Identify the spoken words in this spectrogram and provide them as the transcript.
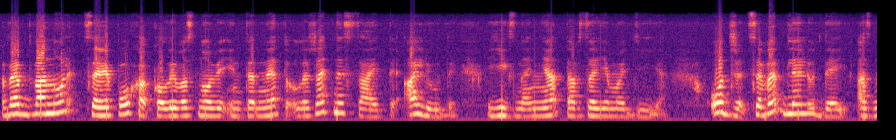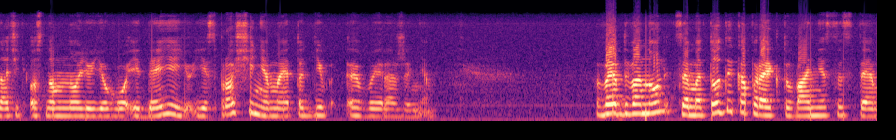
Веб 2.0 це епоха, коли в основі інтернету лежать не сайти, а люди, їх знання та взаємодія. Отже, це веб для людей, а значить основною його ідеєю є спрощення методів е, вираження. Веб 2.0 це методика проєктування систем,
